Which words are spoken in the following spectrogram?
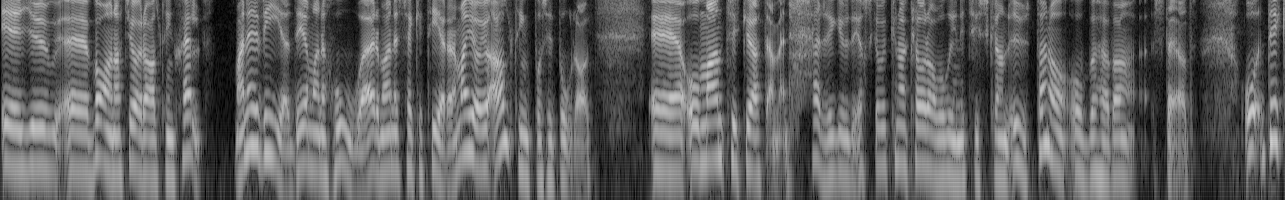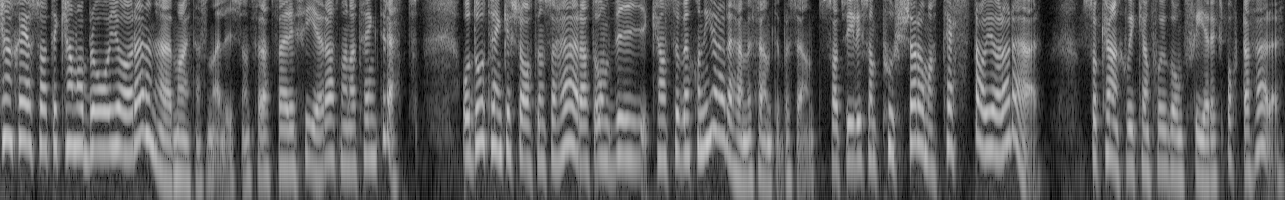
är ju eh, vana att göra allting själv. Man är VD, man är HR, man är sekreterare, man gör ju allting på sitt bolag. Eh, och man tycker att, ja men herregud, jag ska väl kunna klara av att gå in i Tyskland utan att, att behöva stöd. Och det kanske är så att det kan vara bra att göra den här marknadsanalysen för att verifiera att man har tänkt rätt. Och då tänker staten så här att om vi kan subventionera det här med 50 procent så att vi liksom pushar dem att testa och göra det här så kanske vi kan få igång fler exportaffärer.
